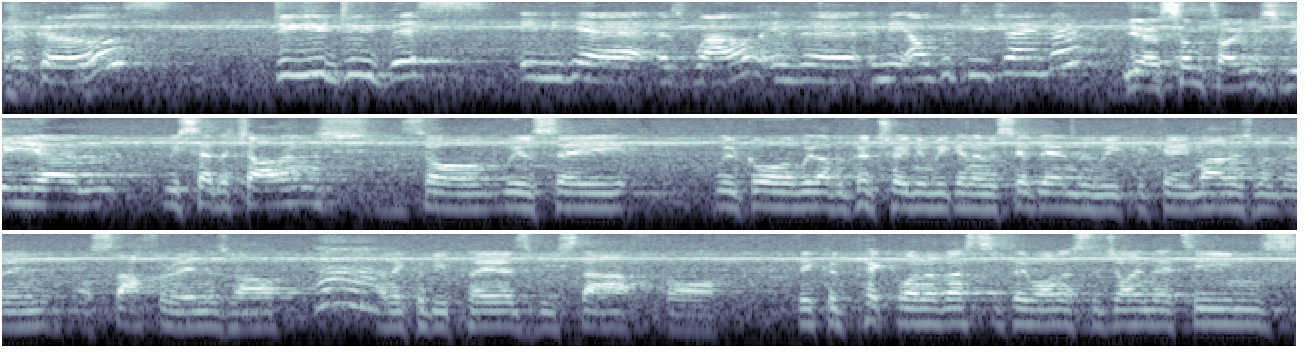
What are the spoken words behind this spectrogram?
the girls. Do you do this in here as well in the in the altitude chamber? Yeah, sometimes we um, we set a challenge. So we'll say we'll go, we'll have a good training weekend, and we'll say at the end of the week, okay, management are in, or staff are in as well, and it could be players, be staff, or they could pick one of us if they want us to join their teams,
